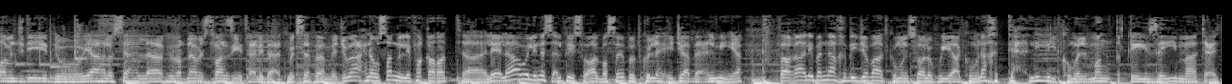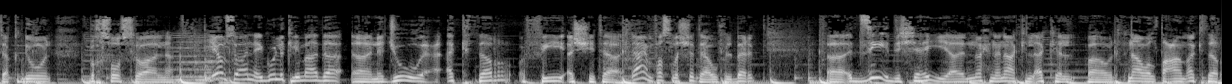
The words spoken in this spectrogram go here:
الله من جديد ويا أهلا وسهلا في برنامج ترانزيت على إذاعة مكس يا جماعة إحنا وصلنا لفقرة آه، ليلى واللي نسأل فيه سؤال بسيط وتكون له إجابة علمية. فغالبا ناخذ إجاباتكم ونسولف وياكم وناخذ تحليلكم المنطقي زي ما تعتقدون بخصوص سؤالنا. اليوم سؤالنا يقول لك لماذا آه، نجوع أكثر في الشتاء؟ دائما فصل الشتاء وفي البرد آه، تزيد الشهية إنه إحنا ناكل أكل ونتناول طعام أكثر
